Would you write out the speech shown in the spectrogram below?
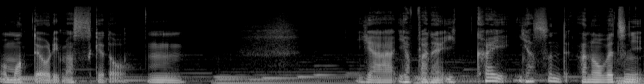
思っておりますけど、うん。いや、やっぱね、一回休んで、あの別に、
